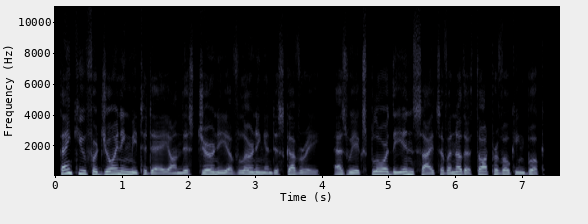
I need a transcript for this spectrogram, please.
Thank you for joining me today on this journey of learning and discovery as we explored the insights of another thought provoking book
